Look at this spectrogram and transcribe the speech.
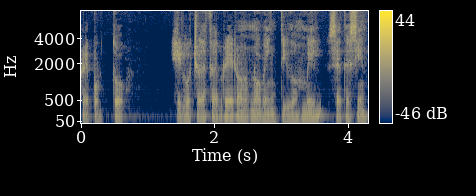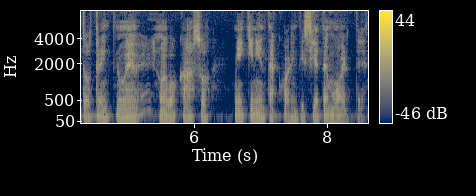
reportó el 8 de febrero 92.739 nuevos casos, 1.547 muertes.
